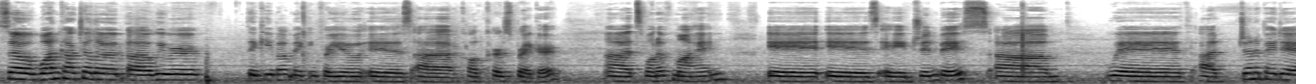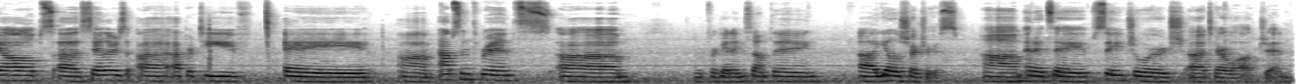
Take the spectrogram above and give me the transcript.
so one cocktail that uh, we were thinking about making for you is uh, called Curse Breaker. Uh, it's one of mine. It is a gin base um, with uh, Genepe des Alpes, uh, Salers uh, Aperitif, a um, absinthe rinse. Um, I'm forgetting something. Uh, yellow chartreuse, um, and it's a St. George uh, terroir gin.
